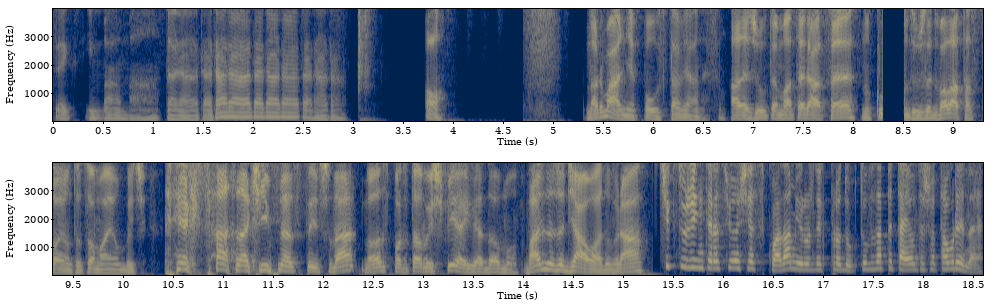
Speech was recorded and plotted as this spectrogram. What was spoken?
Sexy mama. Tarararararararara. O. Normalnie poustawiane są. Ale żółte materace, no ku... już ze dwa lata stoją, to co mają być? Jak sala gimnastyczna? No, sportowy świerek, wiadomo. Ważne, że działa, dobra? Ci, którzy interesują się składami różnych produktów, zapytają też o taurynę.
